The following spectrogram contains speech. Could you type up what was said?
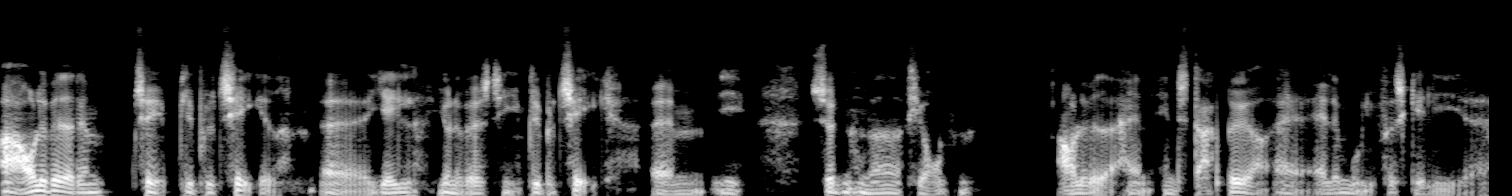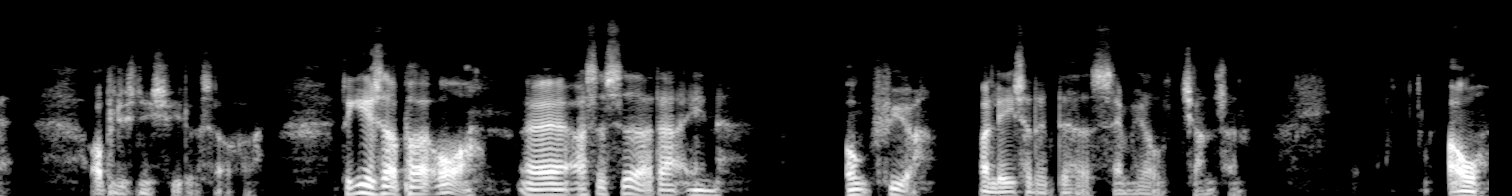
og afleveret dem til biblioteket, uh, Yale University Bibliotek, um, i 1714. Afleverede han en stak bøger af alle mulige forskellige uh, oplysningsfilosofer. Det gik så et par år, uh, og så sidder der en ung fyr og læser den, der hedder Samuel Johnson. Og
